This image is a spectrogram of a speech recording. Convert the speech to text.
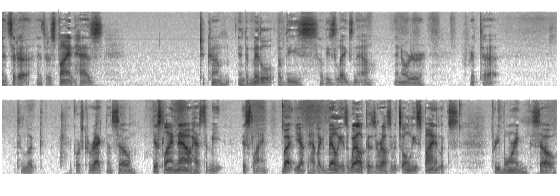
instead of instead of spine has to come in the middle of these of these legs now, in order for it to to look, of course, correct. And so this line now has to meet this line, but you have to have like belly as well, because or else if it's only spine, it looks pretty boring. So,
